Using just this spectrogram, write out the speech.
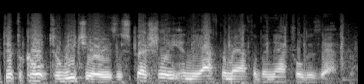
difficult to reach areas, especially in the aftermath of a natural disaster.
